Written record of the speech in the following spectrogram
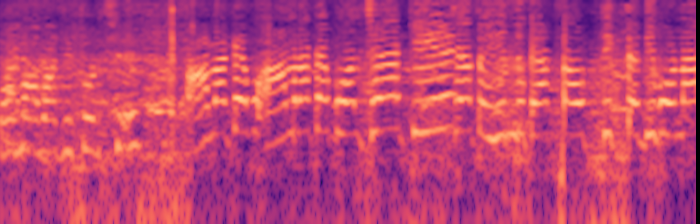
বোমাবাজি করছে। আমাকে আমরাকে বলছে কি তো হিন্দুকে একটা টিকতে দিব না।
